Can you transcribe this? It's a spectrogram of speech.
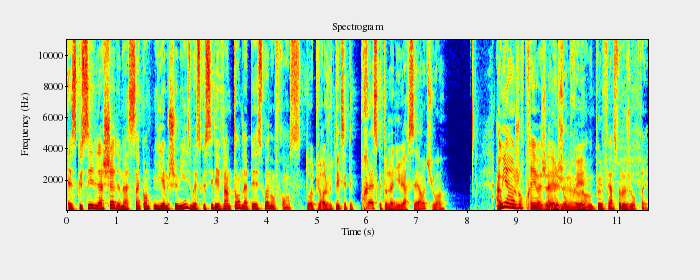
Est-ce que c'est l'achat de ma 50 millième chemise ou est-ce que c'est les 20 ans de la PS1 en France? T'aurais pu rajouter que c'était presque ton anniversaire, tu vois. Ah oui, à un jour près. un jour près. On peut le faire sur le jour près.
